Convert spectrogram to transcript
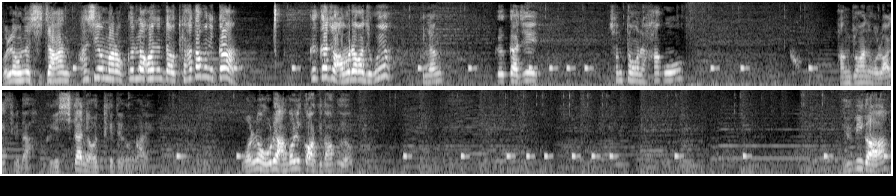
원래 오늘 진짜 한, 한 시간만 하고 끝라고 했는데 어떻게 하다 보니까 끝까지 와버려가지고요. 그냥 끝까지 천통을 하고 방종하는 걸로 하겠습니다. 그게 시간이 어떻게 되건 간에. 원래 오래 안 걸릴 것 같기도 하고요. 유비가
